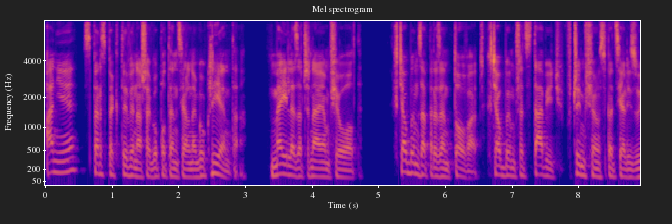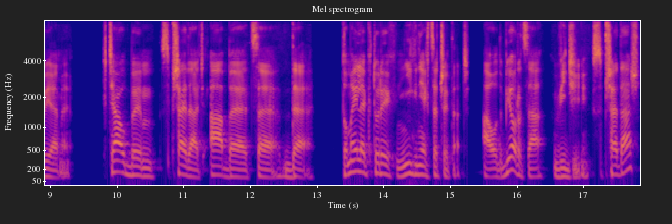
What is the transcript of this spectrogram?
a nie z perspektywy naszego potencjalnego klienta. Maile zaczynają się od chciałbym zaprezentować, chciałbym przedstawić, w czym się specjalizujemy. Chciałbym sprzedać A, B, C, D. To maile, których nikt nie chce czytać, a odbiorca widzi sprzedaż,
